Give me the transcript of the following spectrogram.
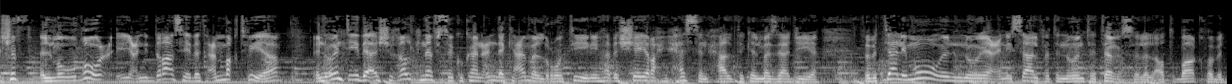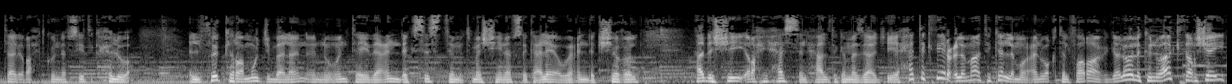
شوف الموضوع يعني الدراسة إذا تعمقت فيها أنه أنت إذا أشغلت نفسك وكان عندك عمل روتيني هذا الشيء راح يحسن حالتك المزاجية. فبالتالي مو أنه يعني سالفة أنه أنت تغسل الأطباق فبالتالي راح تكون نفسيتك حلوة. الفكرة مجملا أنه أنت إذا عندك سيستم تمشي نفسك عليه أو عندك شغل هذا الشيء راح يحسن حالتك المزاجية. حتى كثير علماء تكلموا عن وقت الفراغ قالوا لك أنه أكثر شيء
